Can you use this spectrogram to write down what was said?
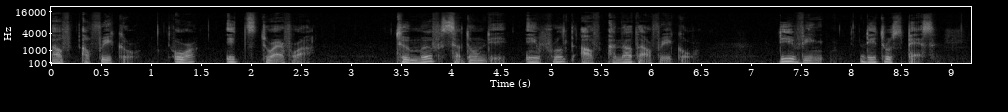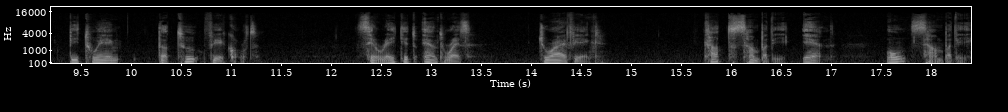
Of a vehicle or its driver to move suddenly in front of another vehicle, leaving little space between the two vehicles. Serrated entries. Driving. Cut somebody in on somebody.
